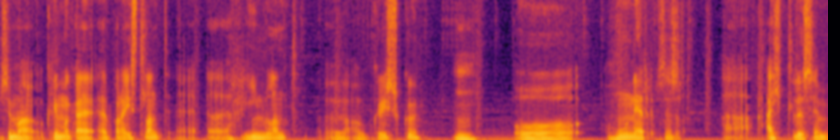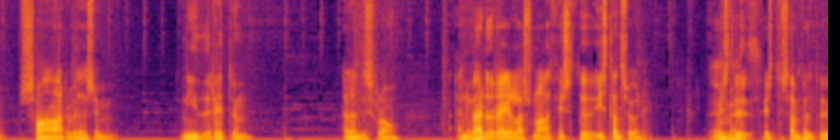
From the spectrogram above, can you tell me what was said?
sem að Grím og Gaia er bara Ísland eh, eða Rímland á grísku Mm. og hún er sem sagt, uh, ætluð sem svar við þessum nýðritum erlendis frá en verður eiginlega svona að fyrstu Íslandsögunni fyrstu, fyrstu samféldu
